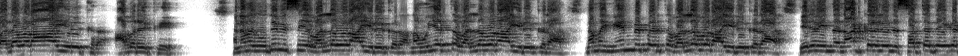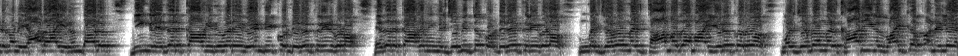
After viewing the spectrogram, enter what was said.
வல்லவராய் இருக்கிறார். அவருக்கு Okay. நமக்கு உதவி செய்ய வல்லவராய் இருக்கிறார். நம்ம உயர்த்த வல்லவராய் இருக்கிறார். நம்மை மேன்மைப்படுத்த வல்லவராய் இருக்கிறார். எனவே இந்த நாட்களில் இந்த சத்தத்தை கேட்டுக்கொண்டு யாராய் இருந்தாலும் நீங்கள் எதற்காக இதுவரை வேண்டிக் கொண்டு இருக்கிறீர்களோ எதற்காக நீங்கள் ஜெபித்துக் கொண்டு இருக்கிறீர்களோ உங்கள் ஜெபங்கள் தாமதமாய் இருக்கிறோ உங்கள் ஜெபங்கள் காரியங்கள் வாய்க்கப்பண்ணிலே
